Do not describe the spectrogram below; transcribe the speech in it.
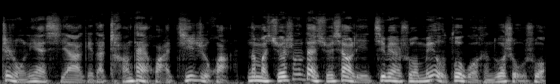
这种练习啊给它常态化、机制化，那么学生在学校里，即便说没有做过很多手术，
